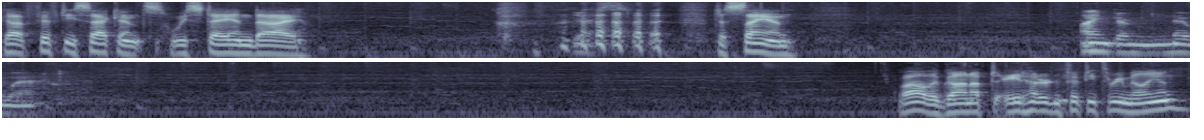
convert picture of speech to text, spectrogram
Got 50 seconds. We stay and die. Yes. Just saying. I ain't going nowhere. Wow, they've gone up to 853 million.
